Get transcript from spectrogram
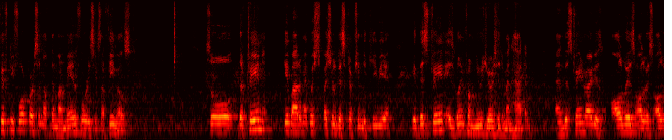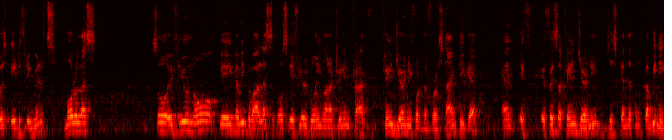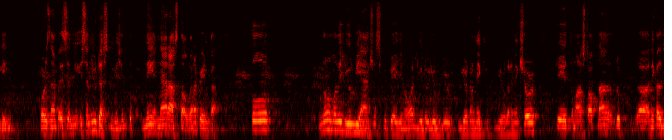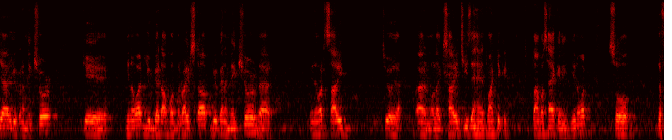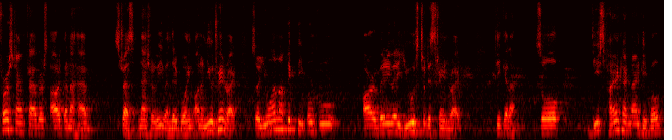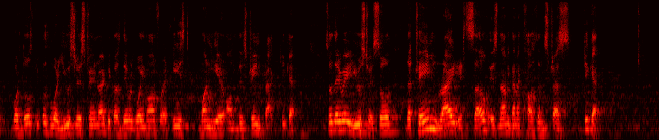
54% of them are male, 46 are females. So the train के बारे में कुछ special description लिखी हुई है कि this train is going from New Jersey to Manhattan. And this train ride is always, always, always 83 minutes, more or less. So if you know कि कभी कभार let's suppose if you're going on a train track train journey for the first time ठीक है and if if it's a train journey जिसके अंदर तुम कभी नहीं गई for example it's it's new destination तो नई नया रास्ता होगा ना ट्रेन का तो normally you'll be anxious क्योंकि you know what you do you you you're gonna make you're gonna make sure कि तुम्हारा stop ना रुक uh, निकल जाए you're gonna make sure कि you know what you get off on the right stop you're gonna make sure that you know what सारी जो I don't know like सारी चीज़ें हैं तुम्हारा ticket Thomas Hackney. You know what? So the first time travelers are gonna have stress naturally when they're going on a new train ride. So you wanna pick people who are very, very used to this train ride. So these 109 people were those people who were used to this train ride because they were going on for at least one year on this train track. So they're very used to it. So the train ride itself is not gonna cause them stress. Okay.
